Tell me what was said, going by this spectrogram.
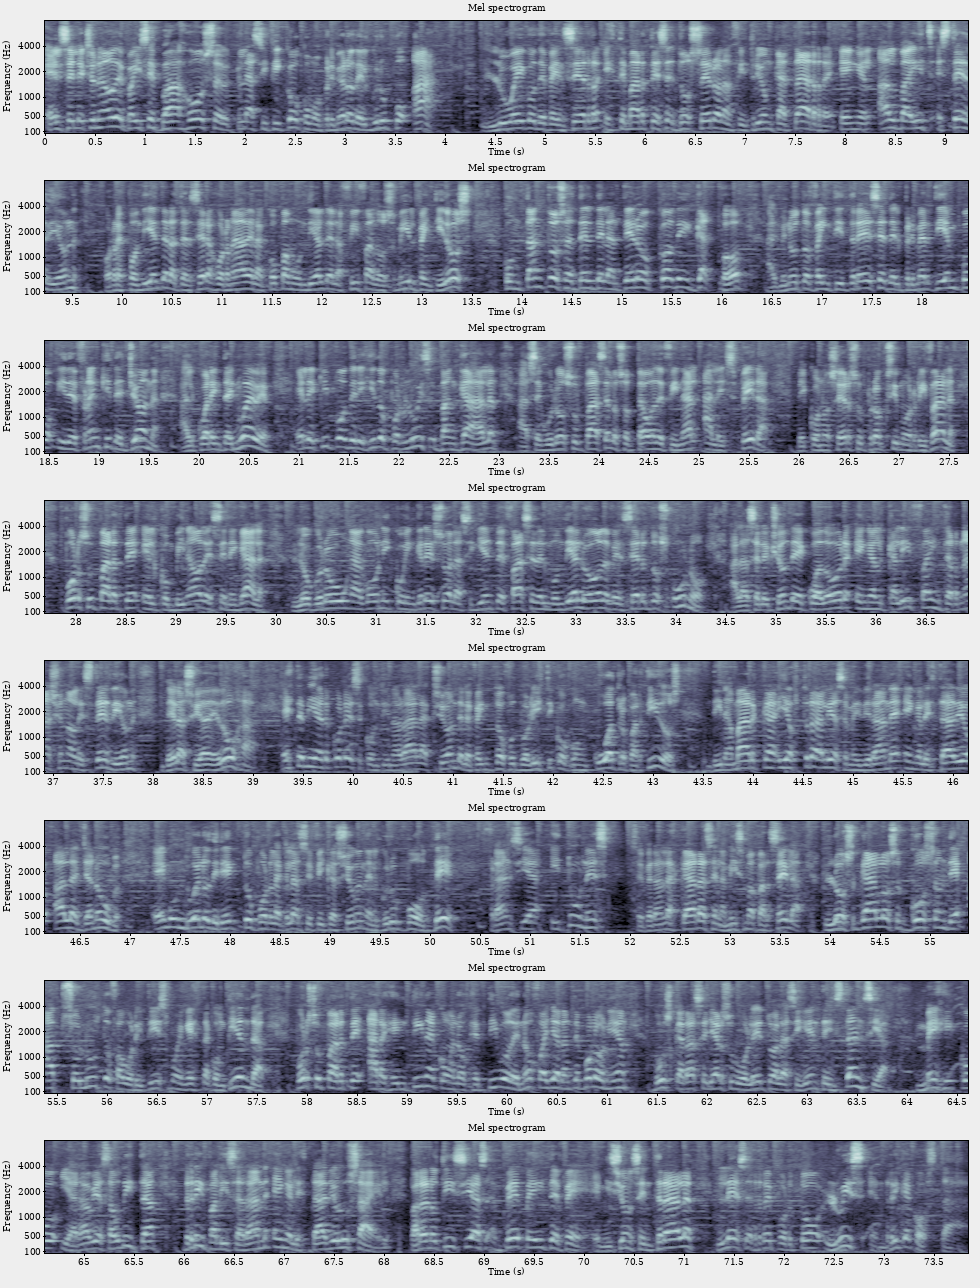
El seleccionado de Países Bajos eh, clasificó como primero del grupo A luego de vencer este martes 2-0 al anfitrión Qatar en el Al Bayt Stadium, correspondiente a la tercera jornada de la Copa Mundial de la FIFA 2022, con tantos del delantero Cody Gatpo al minuto 23 del primer tiempo y de Frankie de Jong al 49. El equipo dirigido por Luis Van Gaal aseguró su pase a los octavos de final a la espera de conocer su próximo rival. Por su parte, el combinado de Senegal logró un agónico ingreso a la siguiente fase del Mundial luego de vencer 2-1 a la selección de Ecuador en el Khalifa International Stadium de la ciudad de Doha. Este miércoles continuará la acción del evento futbolístico con cuatro partidos. Dinamarca y Australia se medirán en el estadio Al Janoub en un duelo directo por la clasificación en el grupo D. Francia y Túnez se verán las caras en la misma parcela. Los galos gozan de absoluto favoritismo en esta contienda. Por su parte, Argentina, con el objetivo de no fallar ante Polonia, buscará sellar su boleto a la siguiente instancia. México y Arabia Saudita rivalizarán en el Estadio Lusail. Para Noticias BPI TV, emisión central, les reportó Luis Enrique Costa.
